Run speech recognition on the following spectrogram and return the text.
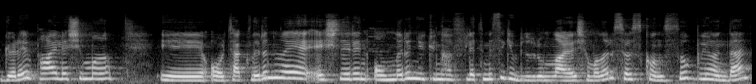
görev paylaşımı, e, ortakların ve eşlerin onların yükünü hafifletmesi gibi durumlar yaşamaları söz konusu. Bu yönden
